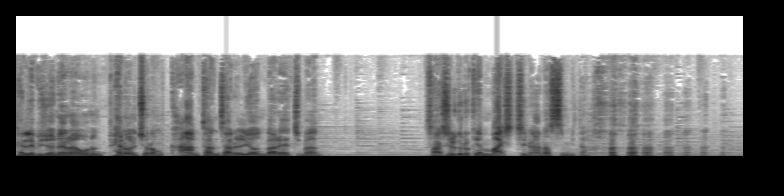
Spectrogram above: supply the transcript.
텔레비전에 나오는 패널처럼 감탄사를 연발했지만 사실 그렇게 맛있지는 않았습니다.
